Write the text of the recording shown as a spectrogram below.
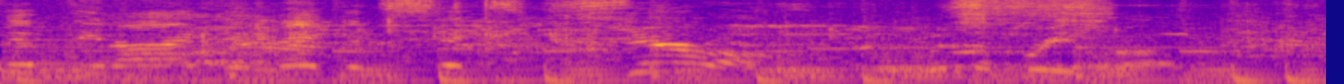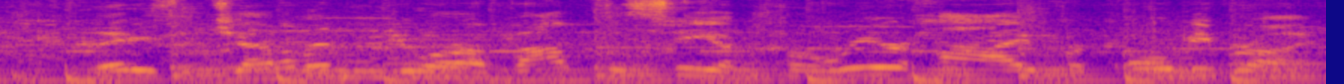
59, can make it 6-0 with the free throw. Ladies and gentlemen, you are about to see a career high for Kobe Bryant.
